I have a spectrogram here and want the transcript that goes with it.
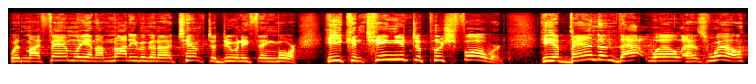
with my family and I'm not even going to attempt to do anything more." He continued to push forward. He abandoned that well as well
